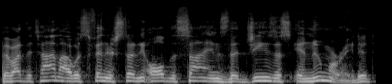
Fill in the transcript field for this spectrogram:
But by the time I was finished studying all the signs that Jesus enumerated,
